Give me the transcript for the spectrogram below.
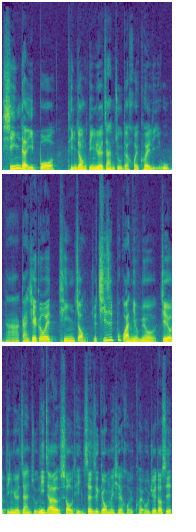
新的一波。听众订阅赞助的回馈礼物，那感谢各位听众。就其实不管你有没有借由订阅赞助，你只要有收听，甚至给我们一些回馈，我觉得都是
